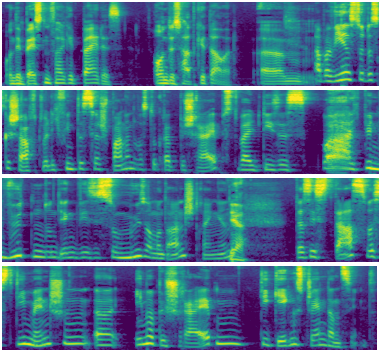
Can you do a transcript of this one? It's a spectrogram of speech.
Und im besten Fall geht beides. Und es hat gedauert. Ähm, Aber wie hast du das geschafft? Weil ich finde das sehr spannend, was du gerade beschreibst, weil dieses, "Ah, ich bin wütend und irgendwie ist es so mühsam und anstrengend. Ja. Das ist das, was die Menschen äh, immer beschreiben, die gegens Gendern sind.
